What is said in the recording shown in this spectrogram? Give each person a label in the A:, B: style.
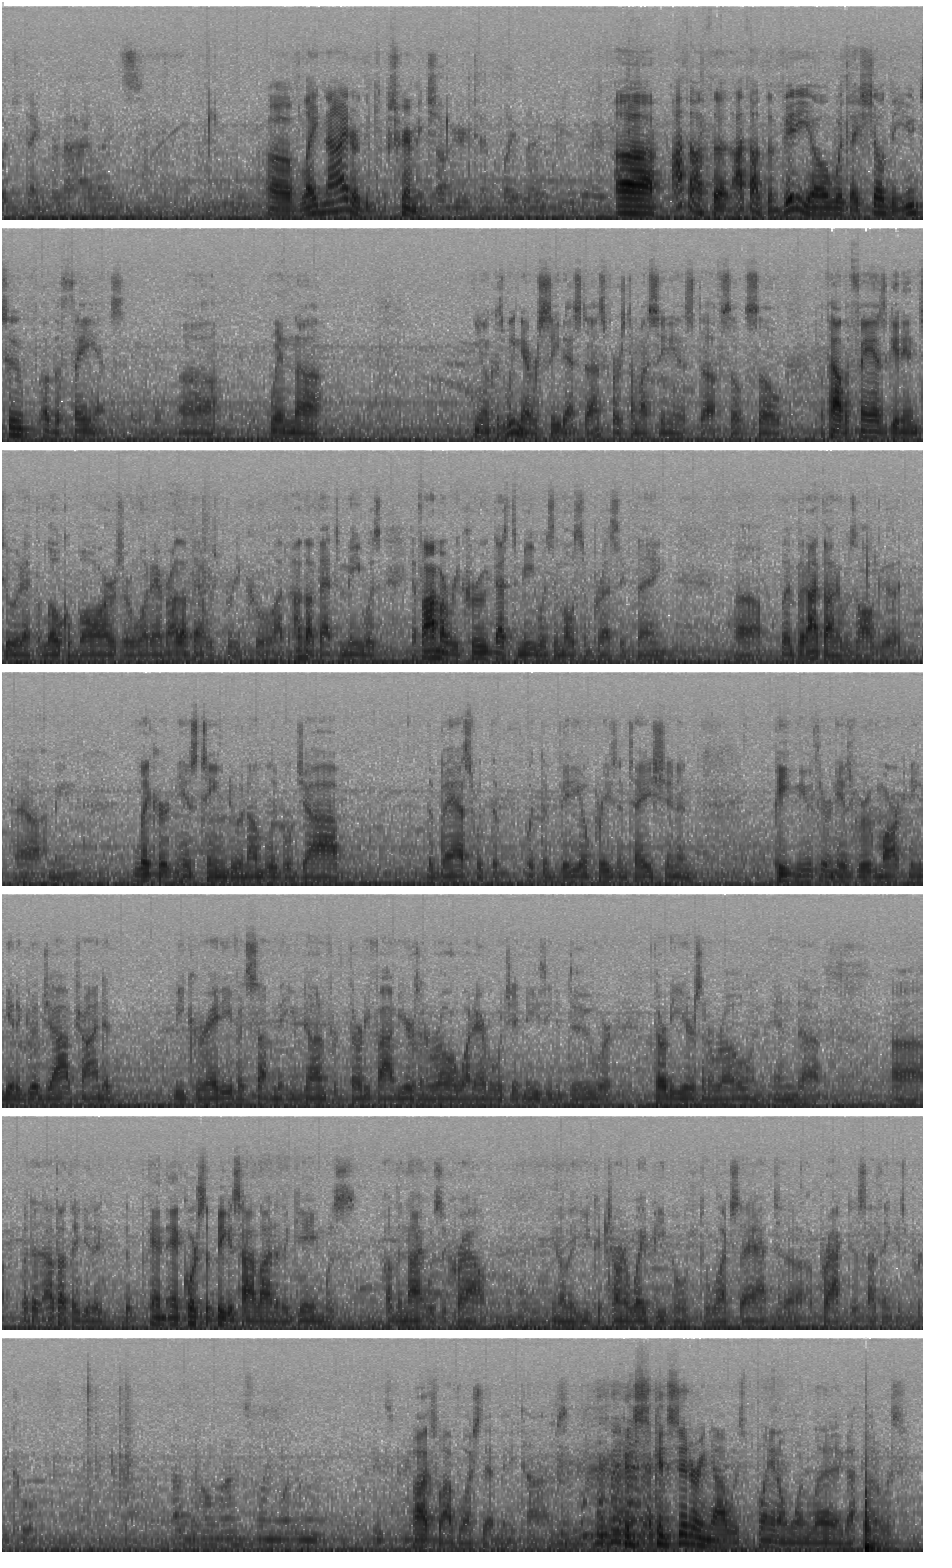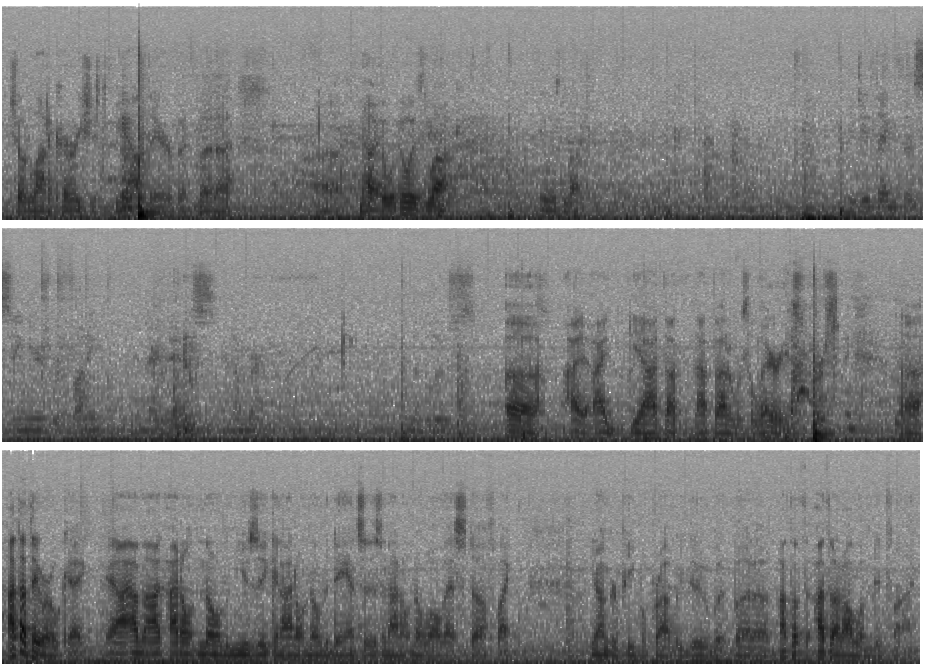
A: What'd you think were the highlights
B: Of late night or the scrimmage?
A: of your template night?
B: Uh, I thought the I thought the video where they showed the YouTube of the fans, uh, when uh, you know, because we never see that stuff. That's the first time I've seen any of that stuff. So so of how the fans get into it at the local bars or whatever. I thought that was pretty cool. I, I thought that to me was, if I'm a recruit, that to me was the most impressive thing. Uh, but but I thought it was all good. Uh, I mean, Lickert and his team do an unbelievable job. The best with the with the video presentation and Pete Muther and his group marketing did a good job trying to be creative. It's something that you've done for 35 years in a row or whatever, which isn't easy to do, or 30 years in a row. And, and uh, uh, but I thought they did a. The, and, and of course, the biggest highlight of the game was of the night was the crowd. You know that you could turn away people to watch that uh, practice. I think is pretty cool.
C: How'd the home run swing look on the big screen?
B: That's why I've watched that many times. Cons- considering I was playing on one leg, I thought it was showed a lot of courage just to be out there. But but uh, uh, no, it, it was luck. It was luck.
A: Did you think the seniors were funny in their days number? In the blues?
B: Uh, I, I yeah, I thought I thought it was hilarious first. Uh, I thought they were okay. Yeah, I'm not, I don't know the music and I don't know the dances and I don't know all that stuff like younger people probably do. But but uh, I thought I thought all of them did fine.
